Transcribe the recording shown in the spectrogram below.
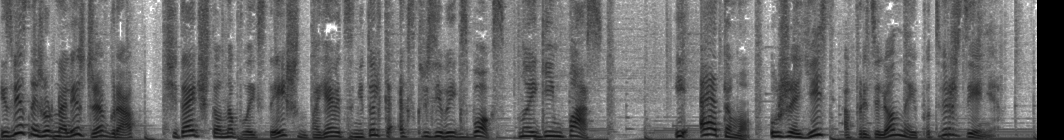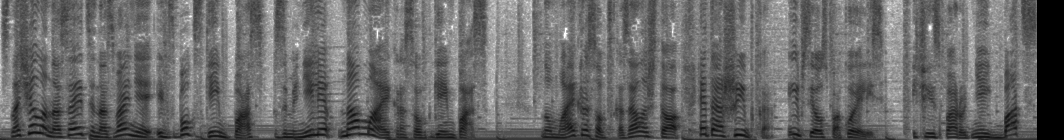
Известный журналист Джефф Граб считает, что на PlayStation появятся не только эксклюзивы Xbox, но и Game Pass. И этому уже есть определенные подтверждения. Сначала на сайте название Xbox Game Pass заменили на Microsoft Game Pass. Но Microsoft сказала, что это ошибка, и все успокоились. И через пару дней, бац,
